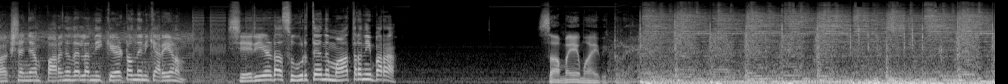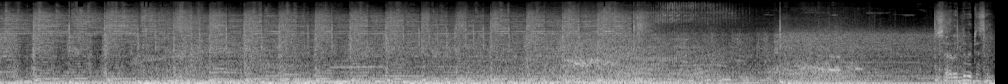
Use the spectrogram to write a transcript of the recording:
പക്ഷെ ഞാൻ പറഞ്ഞതെല്ലാം നീ കേട്ടോന്ന് എനിക്കറിയണം. ശരിയടാ സുഹൃത്തേന്ന് മാത്രം നീ പറ. സമയമായി വിക്ടറെ. സാർ എന്ത് പറ്റും സാർ?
